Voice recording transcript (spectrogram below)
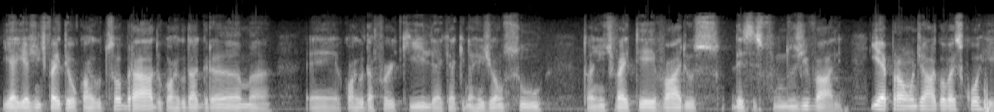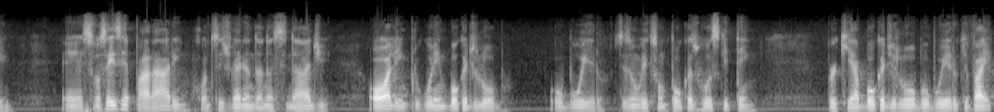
E aí a gente vai ter o Córrego do Sobrado, o Córrego da Grama, é, o Córrego da Forquilha, que é aqui na região sul. Então, a gente vai ter vários desses fundos de vale. E é para onde a água vai escorrer. É, se vocês repararem, quando vocês estiverem andando na cidade, Olhem, procurem Boca de Lobo ou Bueiro. Vocês vão ver que são poucas ruas que tem. Porque é a Boca de Lobo ou Bueiro que vai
